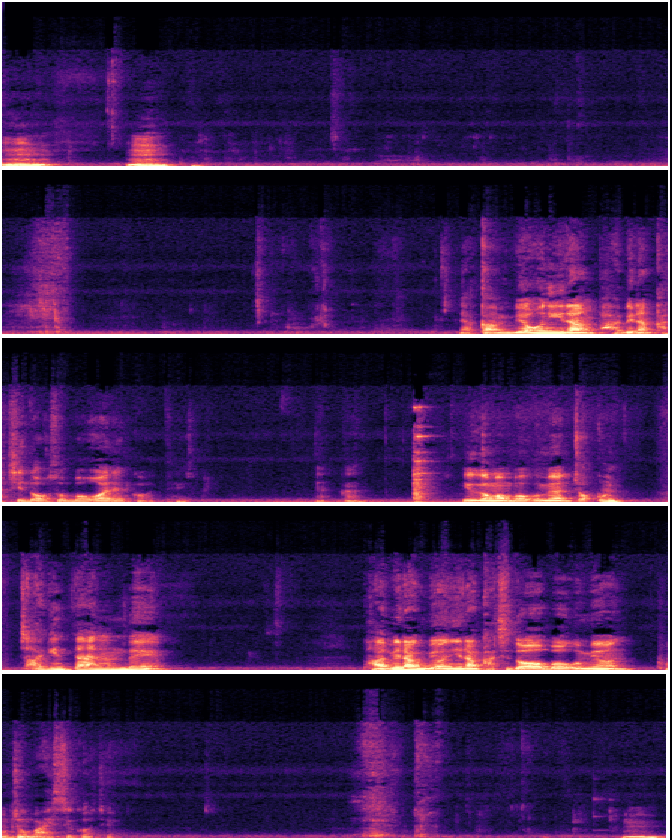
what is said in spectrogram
음, 음. 약간 면이랑 밥이랑 같이 넣어서 먹어야 될 것 같아. 약간 이것만 먹으면 조금 짜긴 짜는데 밥이랑 면이랑 같이 넣어 먹으면 엄청 맛있을 것 같아요. 음.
